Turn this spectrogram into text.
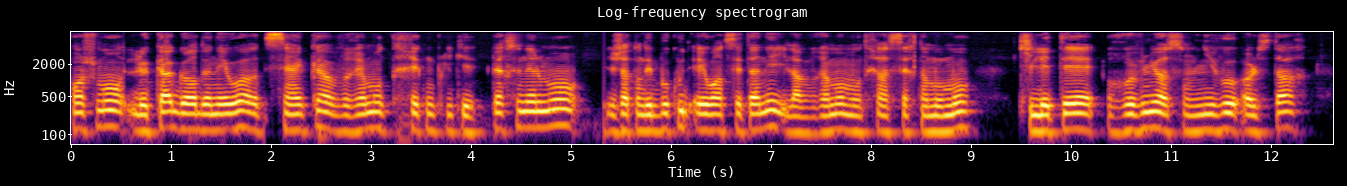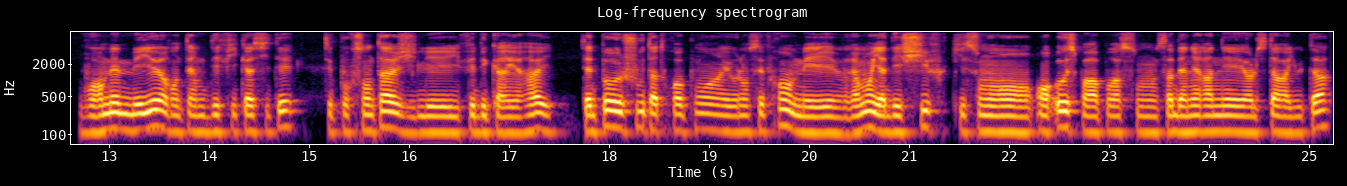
Franchement, le cas Gordon Hayward, c'est un cas vraiment très compliqué. Personnellement, j'attendais beaucoup de Hayward cette année. Il a vraiment montré à certains moments qu'il était revenu à son niveau All-Star, voire même meilleur en termes d'efficacité. Ses pourcentages, il, est, il fait des carrières high. Peut-être pas au shoot à 3 points et au lancer franc, mais vraiment, il y a des chiffres qui sont en, hausse par rapport à son, sa dernière année All-Star à Utah.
